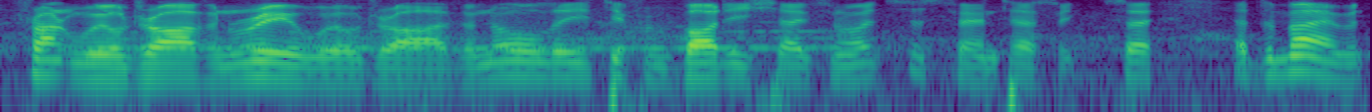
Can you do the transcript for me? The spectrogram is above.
front wheel drive and rear wheel drive, and all these different body shapes, and all. it's just fantastic. So at the moment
